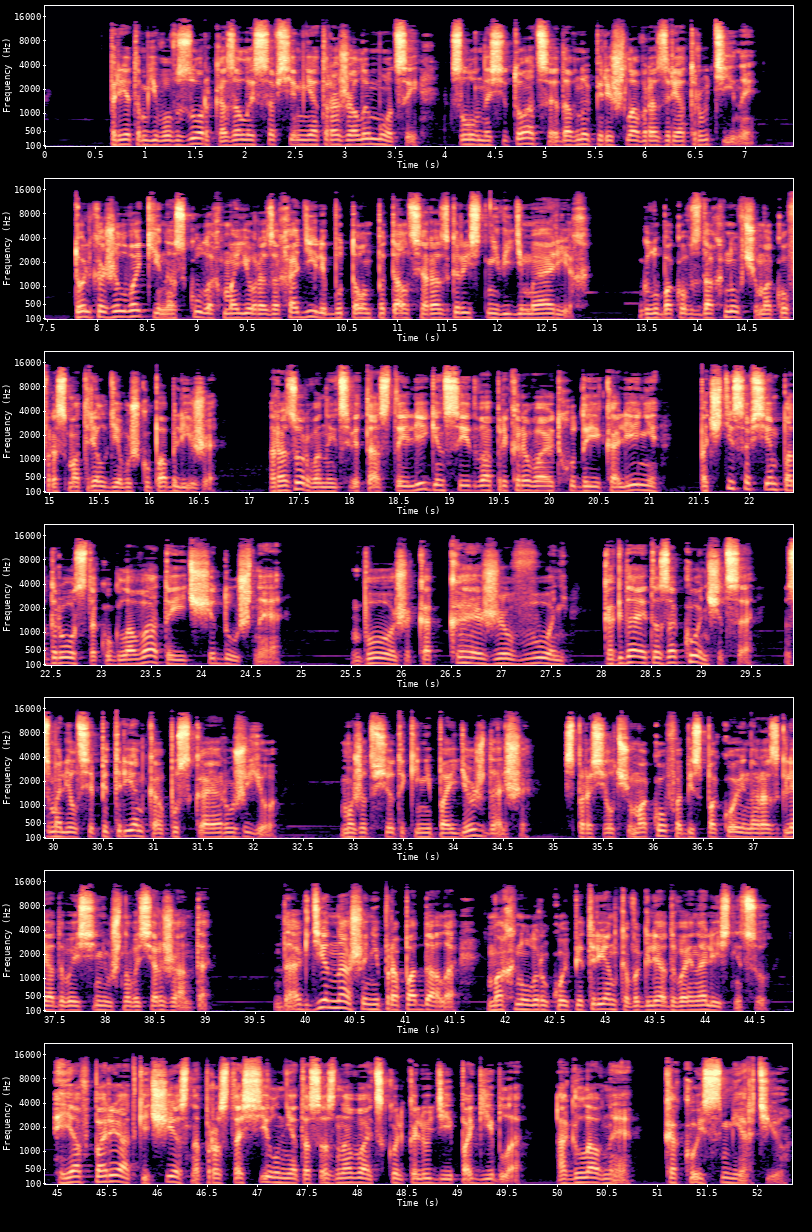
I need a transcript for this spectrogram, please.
При этом его взор, казалось, совсем не отражал эмоций, словно ситуация давно перешла в разряд рутины. Только желваки на скулах майора заходили, будто он пытался разгрызть невидимый орех. Глубоко вздохнув, Чумаков рассмотрел девушку поближе. Разорванные цветастые леггинсы едва прикрывают худые колени, почти совсем подросток, угловатая и тщедушная. «Боже, какая же вонь! Когда это закончится?» – взмолился Петренко, опуская ружье. «Может, все-таки не пойдешь дальше?» – спросил Чумаков, обеспокоенно разглядывая синюшного сержанта. «Да где наша не пропадала?» – махнул рукой Петренко, выглядывая на лестницу. «Я в порядке, честно, просто сил нет осознавать, сколько людей погибло. А главное, какой смертью».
